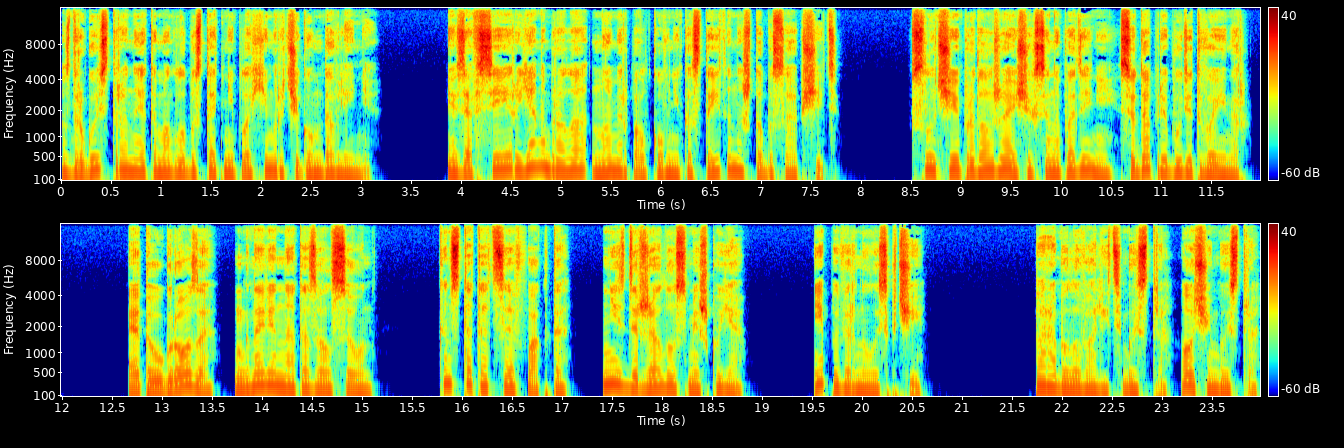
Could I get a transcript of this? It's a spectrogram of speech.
С другой стороны, это могло бы стать неплохим рычагом давления. И взяв сейер, я набрала номер полковника Стейтона, чтобы сообщить. В случае продолжающихся нападений сюда прибудет Вейнер. «Это угроза?» — мгновенно отозвался он. Констатация факта. Не сдержала усмешку я. И повернулась к Чи. Пора было валить быстро, очень быстро,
